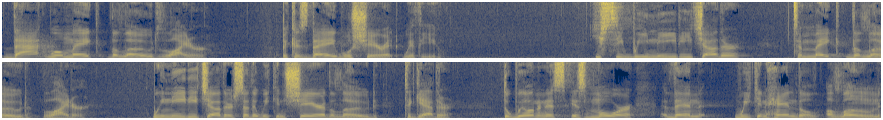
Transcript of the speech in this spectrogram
That will make the load lighter because they will share it with you. You see, we need each other to make the load lighter. We need each other so that we can share the load together. The wilderness is more than we can handle alone,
